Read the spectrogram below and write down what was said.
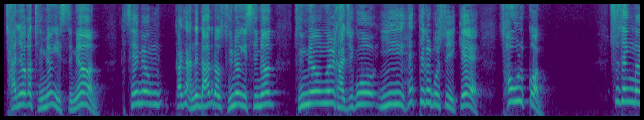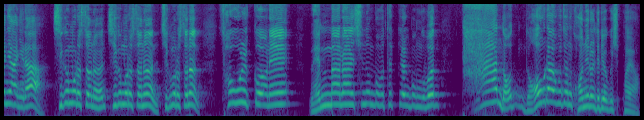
자녀가 두 명이 있으면 세 명까지는 안 된다 하더라도 두 명 있으면 두 명을 가지고 이 혜택을 볼 수 있게 서울권 수색만이 아니라 지금으로서는 지금으로서는 지금으로서는 서울권의 웬만한 신혼부부 특별 공급은 다 넣, 넣으라고 저는 권유를 드리고 싶어요.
